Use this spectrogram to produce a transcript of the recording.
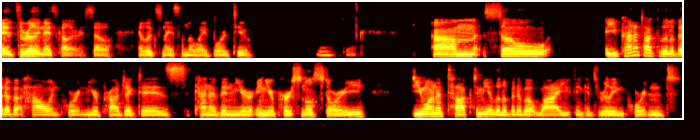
it's a really nice color. So it looks nice on the whiteboard too. Thank you. Um, so you kind of talked a little bit about how important your project is kind of in your in your personal story. Do you want to talk to me a little bit about why you think it's really important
